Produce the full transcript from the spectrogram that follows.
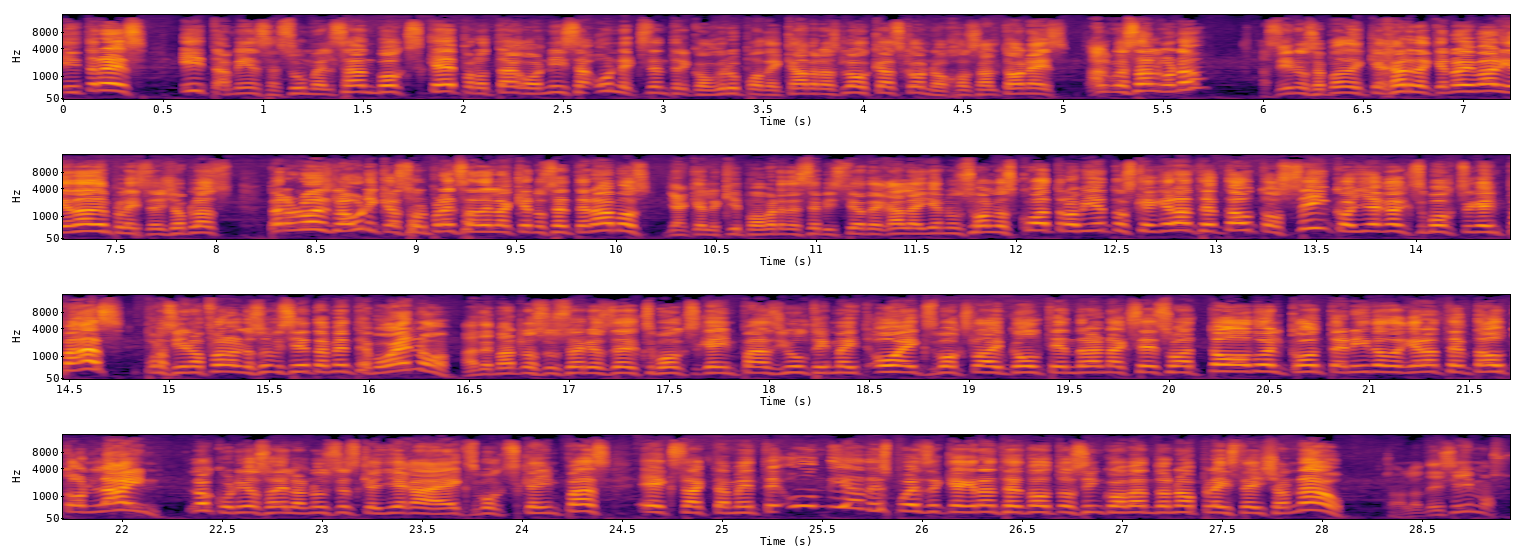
y 3. Y también se suma el Sandbox que protagoniza un excéntrico grupo de cabras locas con ojos saltones. Algo es algo, ¿no? Así no se puede quejar de que no hay variedad en PlayStation Plus. Pero no es la única sorpresa de la que nos enteramos, ya que el equipo verde se vistió de gala y anunció los cuatro vientos que Grand Theft Auto 5 llega a Xbox Game Pass, por si no fuera lo suficientemente bueno. Además, los usuarios de Xbox Game Pass Ultimate o Xbox Live Gold tendrán acceso a todo el contenido de Grand Theft Auto Online. Lo curioso del anuncio es que llega a Xbox Game Pass exactamente un día después de que Grand Theft Auto 5 abandonó PlayStation Now. Solo decimos.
